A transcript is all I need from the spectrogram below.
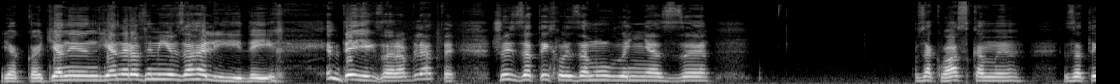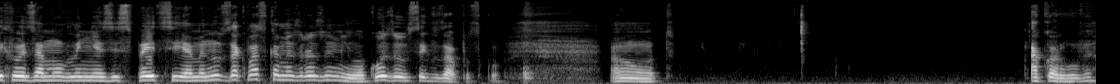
як кажуть, я не, я не розумію взагалі, де їх, де їх заробляти. Щось затихли замовлення з заквасками, затихли замовлення зі спеціями. Ну, з заквасками зрозуміло, кози у всіх в запуску. От. А корови?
